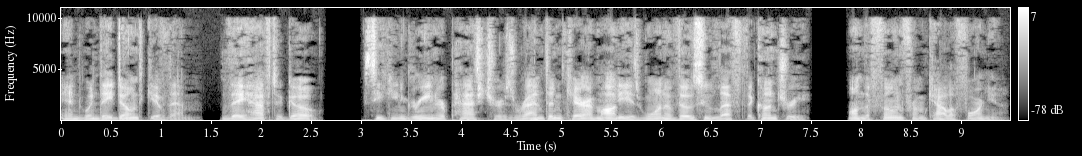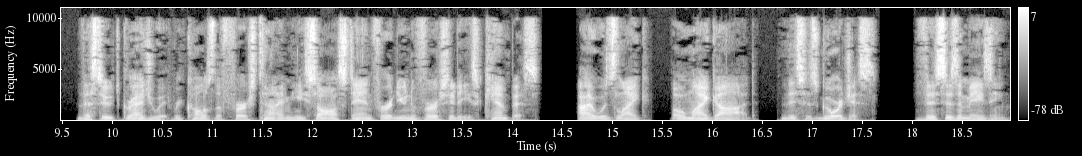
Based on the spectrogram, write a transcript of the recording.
And when they don't give them, they have to go. Seeking greener pastures Rantan Karamadi is one of those who left the country. On the phone from California, the SUIT graduate recalls the first time he saw Stanford University's campus. I was like, oh my god, this is gorgeous. This is amazing.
